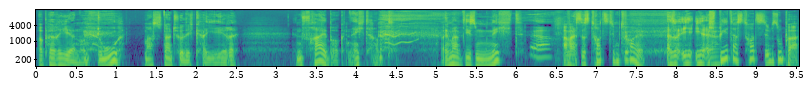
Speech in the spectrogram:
operieren. Und du machst natürlich Karriere in Freiburg, nicht, Hand? Und immer mit diesem Nicht. Aber es ist trotzdem toll. Also er, spielt das trotzdem super.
